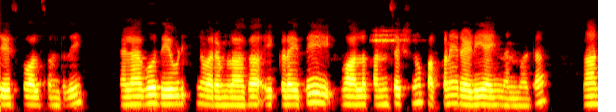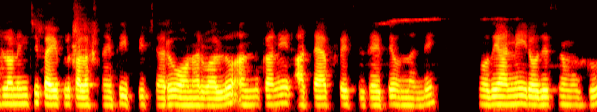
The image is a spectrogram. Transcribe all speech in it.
చేసుకోవాల్సి ఉంటుంది ఎలాగో దేవుడిచ్చిన వరంలాగా ఇక్కడైతే వాళ్ళ కన్‌స్ట్రక్షన్ పక్కనే రెడీ అయిందనమాట. దాంట్లో నుంచి పైపులు కలెక్షన్ అయితే ఇప్పించారు ఓనర్ వాళ్ళు. అందుకని ఆ ట్యాప్ ఫెసిలిటీ అయితే ఉందండి. ఉదయాన్నే ఈరోజేసిన ముగ్గు.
